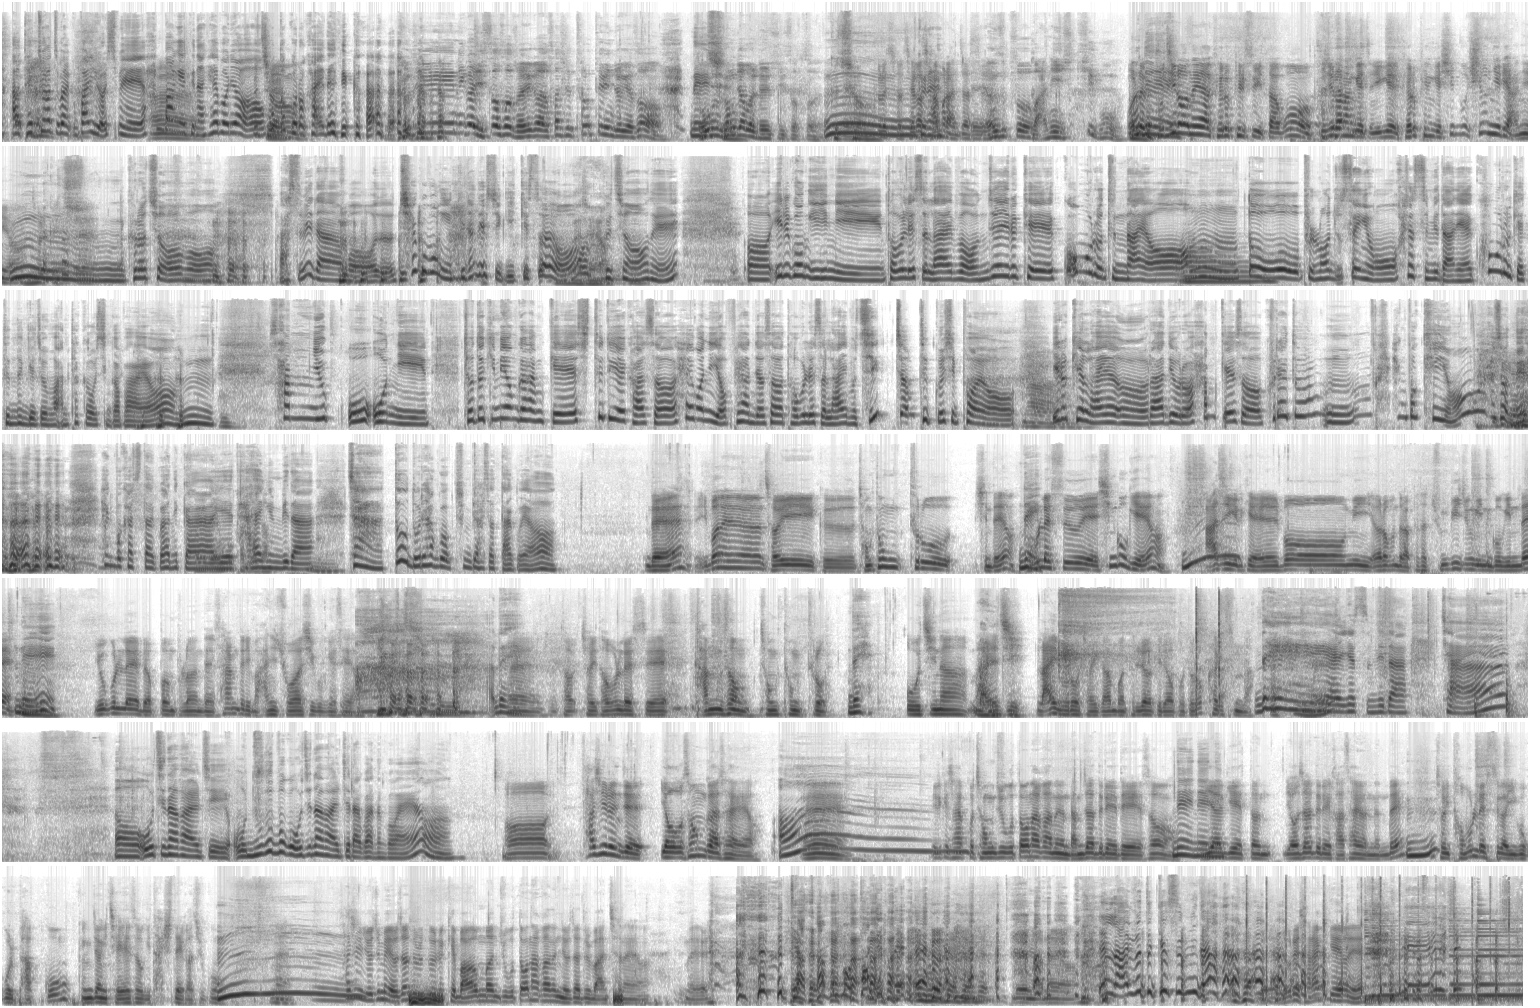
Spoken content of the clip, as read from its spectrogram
아 대충 하지 말고 빨리 열심히 해. 한 아. 방에 그냥 해버려. 호떡구러 가야 되니까. 교진이가 있어서 저희가 사실 트로트 민족에서 네. 좋은 성적을 낼 수 있었어요. 그렇죠. 음, 그렇죠. 제가 그래. 잠을 안 잤어요. 네, 연습도 많이 시키고. 원래 네. 부지런해야 괴롭힐 수 있다고. 부지런한 게 이게 괴롭히는 게 쉬, 쉬운 일이 아니에요. 음, 음, 그렇죠. 뭐 맞습니다. 뭐 최고봉이 그냥 될 수 있겠어요. 그렇죠. 네. 어 1022님 더블레스 라이브 언제 이렇게 꽁으로 듣나요? 음, 어. 또 불러주세요 하셨습니다. 네, 콩으로 이렇게 듣는 게 좀 안타까우신가 봐요. 음. 3655님, 저도 김혜영과 함께 스튜디오에 가서 혜원이 옆에 앉아서 더블레스 라이브 직접 듣고 싶어요. 아. 이렇게 라, 어, 라디오로 함께해서 그래도 음, 행복해요 하셨네요. 행복하시다고 하니까 네, 예 다행입니다. 음. 자, 또 노래 한 곡 준비하셨다고요. 네, 이번에는 저희 그 정통 트롯인데요. 네. 더블레스의 신곡이에요. 음~ 아직 이렇게 앨범이 여러분들 앞에서 준비 중인 곡인데 네. 요 근래 몇 번 불렀는데 사람들이 많이 좋아하시고 계세요. 아, 네. 네. 저희 더블레스의 감성 정통 트롯. 네. 오지나 말지 라이브로 저희가 한번 들려드려 보도록 하겠습니다. 네, 네. 알겠습니다. 자, 어, 오지나 말지. 어, 누구 보고 오지나 말지라고 하는 거예요? 어, 사실은 이제 여성 가사예요. 아~ 네. 이렇게 자꾸 정주고 떠나가는 남자들에 대해서 네네네. 네, 네. 이야기했던 여자들의 가사였는데 음. 저희 더블레스가 이 곡을 받고 굉장히 재해석이 다시 돼가지고 음. 네. 사실 요즘에 여자들도 음. 이렇게 마음만 주고 떠나가는 여자들 많잖아요. 네. 야, 답을 못하겠네. 네, 많아요. 네, 라이브 듣겠습니다. 네, 노래 잘할게요. 예. 네.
